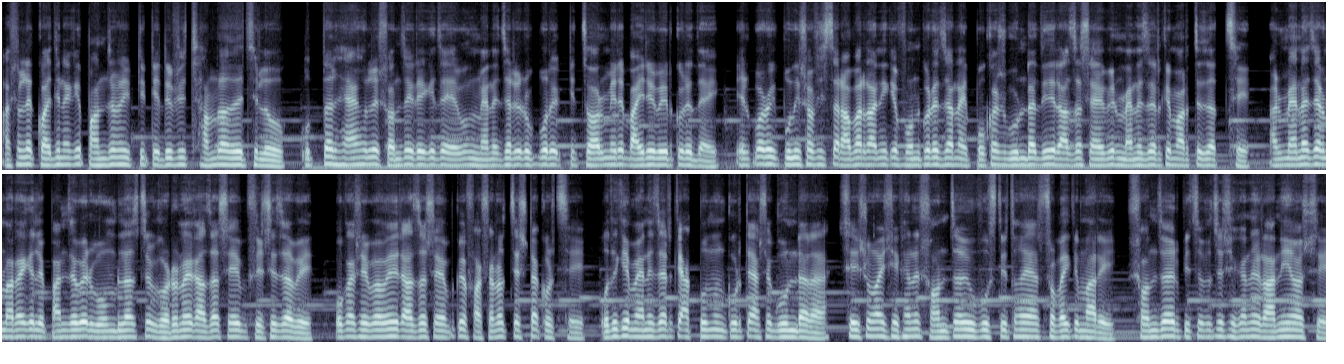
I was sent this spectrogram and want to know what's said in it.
আসলে কয়দিন আগে পাঞ্জাবে একটি টেরোরিস্ট হামলা হয়েছিল। উত্তর হ্যাঁ হলে সঞ্জয় রেগে যায় এবং ম্যানেজারের উপর একটি চর মেরে বাইরে বের করে দেয়। এরপর ওই পুলিশ অফিসার আবার রানীকে ফোন করে জানায়, প্রকাশ গুন্ডা দিয়ে রাজা সাহেবের ম্যানেজারকে মারতে যাচ্ছে। আর ম্যানেজার মারা গেলে পাঞ্জাবের বোম ব্লাস্টের ঘটনায় রাজা সাহেব ফেসে যাবে। প্রকাশ এভাবেই রাজা সাহেবকে ফাঁসানোর চেষ্টা করছে। ওদিকে ম্যানেজারকে আক্রমণ করতে আসে গুন্ডারা। সেই সময় সেখানে সঞ্জয় উপস্থিত হয় আর সবাইকে মারে। সঞ্জয়ের পিছু পিছু সেখানে রানীও আসে।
